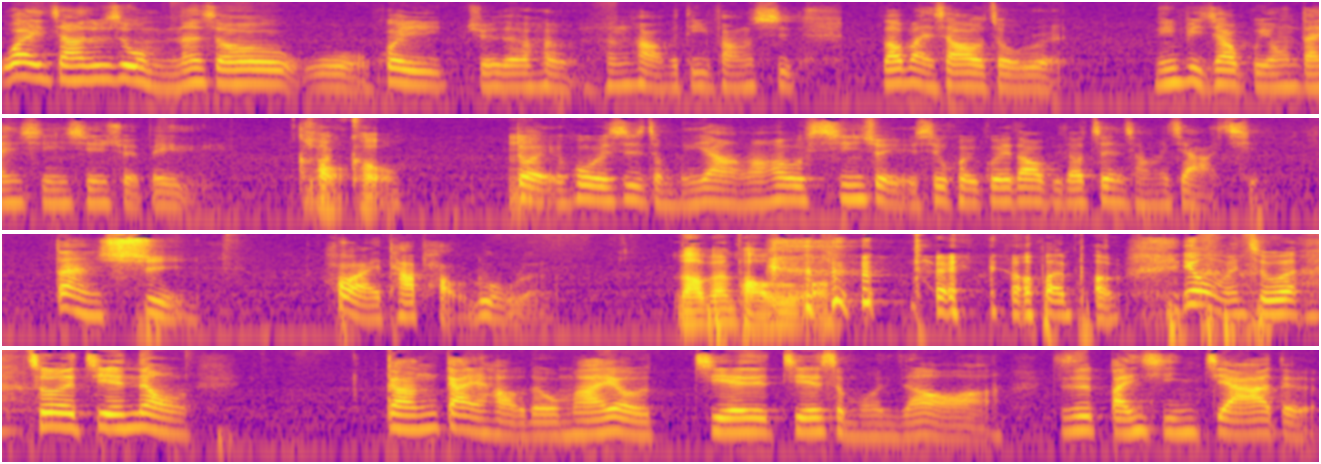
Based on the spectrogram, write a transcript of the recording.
外加就是我们那时候我会觉得很很好的地方是，老板是澳洲人，你比较不用担心薪水被扣。扣。对，或者是怎么样，然后薪水也是回归到比较正常的价钱，但是后来他跑路了，老板跑路哦，对，老板跑路，因为我们除了 除了接那种刚盖好的，我们还有接接什么，你知道吗？就是搬新家的，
